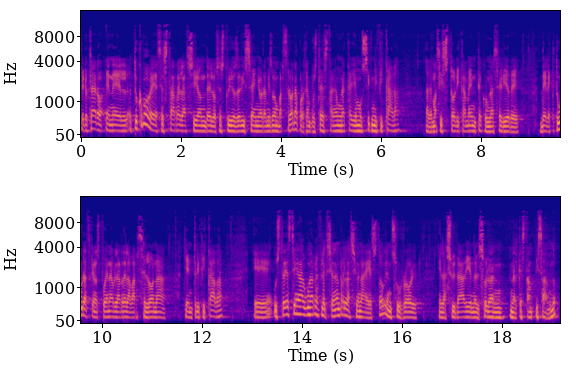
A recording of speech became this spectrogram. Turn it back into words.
Pero claro, en el, ¿tú cómo ves esta relación de los estudios de diseño ahora mismo en Barcelona? Por ejemplo, ustedes están en una calle muy significada, además históricamente, con una serie de, de lecturas que nos pueden hablar de la Barcelona gentrificada. Eh, ¿Ustedes tienen alguna reflexión en relación a esto, en su rol en la ciudad y en el suelo en, el que están pisando?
